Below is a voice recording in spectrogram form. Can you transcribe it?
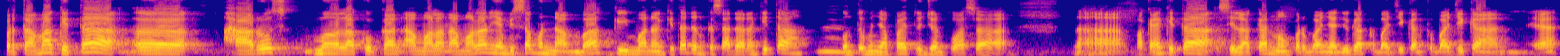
pertama kita eh, harus melakukan amalan-amalan yang bisa menambah keimanan kita dan kesadaran kita hmm. untuk mencapai tujuan puasa. Nah, makanya kita silakan memperbanyak juga kebajikan-kebajikan, hmm. ya.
